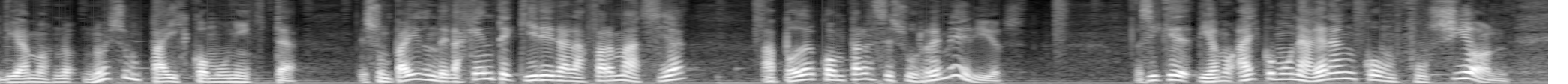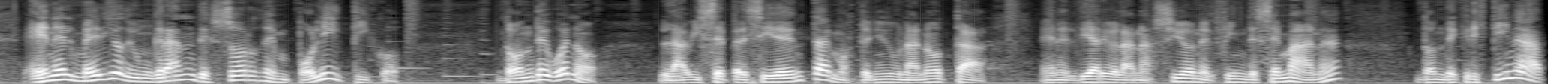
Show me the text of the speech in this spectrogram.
digamos, no, no es un país comunista, es un país donde la gente quiere ir a la farmacia a poder comprarse sus remedios. Así que, digamos, hay como una gran confusión en el medio de un gran desorden político, donde, bueno, la vicepresidenta, hemos tenido una nota en el diario La Nación el fin de semana, donde Cristina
